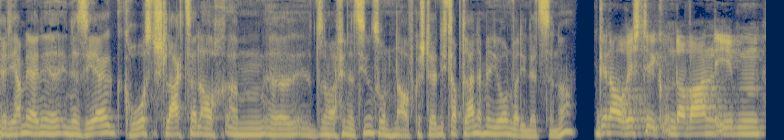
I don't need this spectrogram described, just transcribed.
Ja, die haben ja in, in einer sehr großen Schlagzahl auch ähm, äh, mal Finanzierungsrunden aufgestellt. Ich glaube, 300 Millionen war die letzte, ne? Genau, richtig. Und da waren eben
